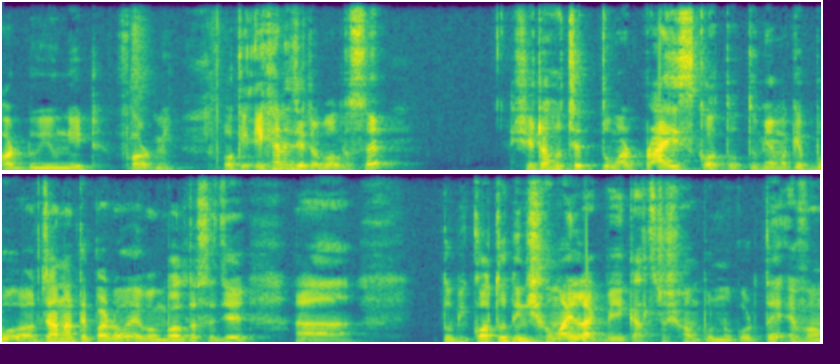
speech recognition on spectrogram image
what do you need for me okay এখানে যেটা বলতেছে, সেটা হচ্ছে তোমার প্রাইস কত? তুমি আমাকে জানাতে পারো এবং বলতেছে যে তুমি কতদিন সময় লাগবে এই কাজটা সম্পূর্ণ করতে এবং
